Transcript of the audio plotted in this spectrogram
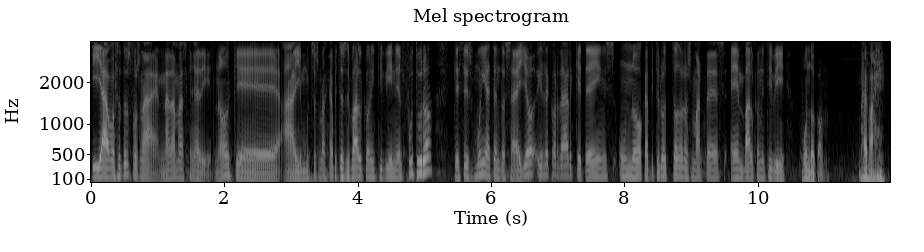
Y a vosotros, pues nada, nada más que añadir, ¿no? Que hay muchos más capítulos de Balcony TV en el futuro, que estéis muy atentos a ello y recordar que tenéis un nuevo capítulo todos los martes en balconytv.com. Bye bye.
